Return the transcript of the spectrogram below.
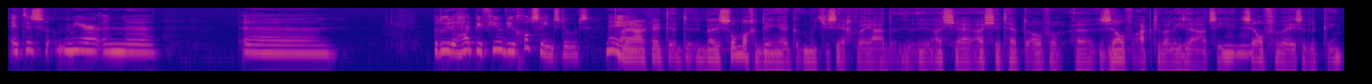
Het is meer een. Uh, uh, bedoel je de happy few die godsdienst doet? Nee. Nou ja, kijk, bij sommige dingen moet je zeggen: van, ja, als je, als je het hebt over uh, zelfactualisatie, mm -hmm. zelfverwezenlijking,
